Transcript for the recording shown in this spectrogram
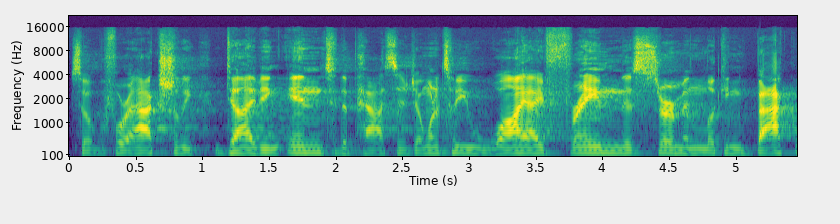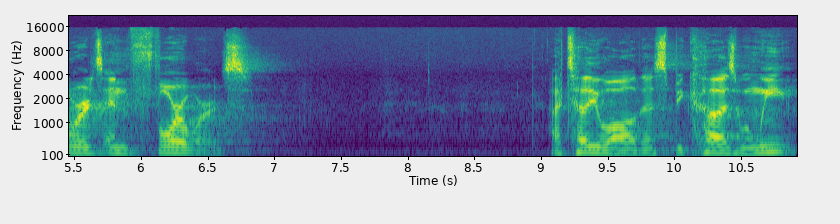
So, before actually diving into the passage, I want to tell you why I framed this sermon looking backwards and forwards. I tell you all this because when we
